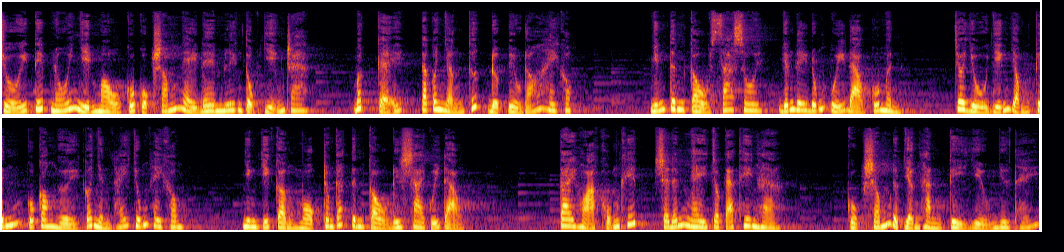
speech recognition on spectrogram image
Chuỗi tiếp nối nhiệm màu của cuộc sống ngày đêm liên tục diễn ra, bất kể ta có nhận thức được điều đó hay không. Những tinh cầu xa xôi vẫn đi đúng quỹ đạo của mình, cho dù diễn vọng kính của con người có nhìn thấy chúng hay không. Nhưng chỉ cần một trong các tinh cầu đi sai quỹ đạo, tai họa khủng khiếp sẽ đến ngay cho cả thiên hà. Cuộc sống được vận hành kỳ diệu như thế.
